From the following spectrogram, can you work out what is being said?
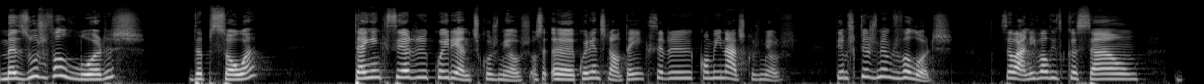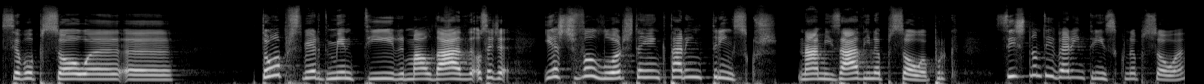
mas os valores da pessoa têm que ser coerentes com os meus. Seja, uh, coerentes não, têm que ser eh, combinados com os meus. Temos que ter os mesmos valores. Sei lá, a nível de educação, de ser boa pessoa, uh, estão a perceber de mentir, maldade, ou seja, estes valores têm que estar intrínsecos na amizade e na pessoa, porque se isto não estiver intrínseco na pessoa,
